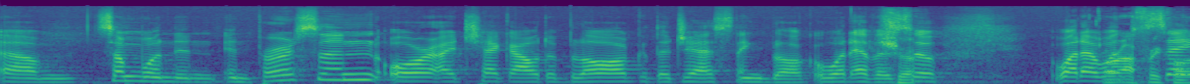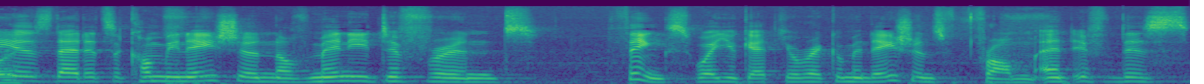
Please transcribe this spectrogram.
um, someone in, in person, or I check out a blog, the Jazz Thing blog, or whatever. Sure. So what I want to say is that it's a combination of many different things where you get your recommendations from. And if this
